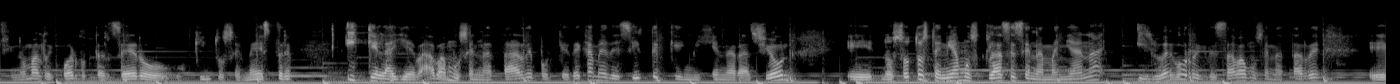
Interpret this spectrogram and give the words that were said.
si no mal recuerdo, tercero o quinto semestre, y que la llevábamos en la tarde, porque déjame decirte que en mi generación eh, nosotros teníamos clases en la mañana y luego regresábamos en la tarde eh,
